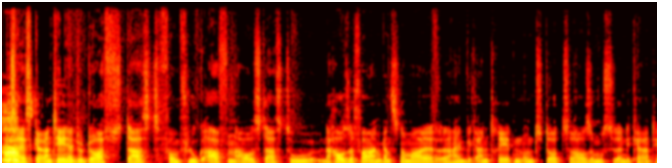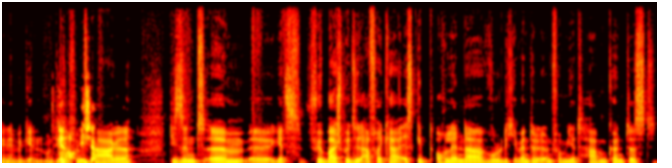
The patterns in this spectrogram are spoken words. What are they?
Das heißt Quarantäne, du darfst, darfst vom Flughafen aus, darfst du nach Hause fahren, ganz normal, äh, Heimweg antreten und dort zu Hause musst du dann die Quarantäne beginnen. Und diese Genau, fünf Tage, die sind ähm, äh, jetzt für Beispiel Südafrika. Es gibt auch Länder, wo du dich eventuell informiert haben könntest,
